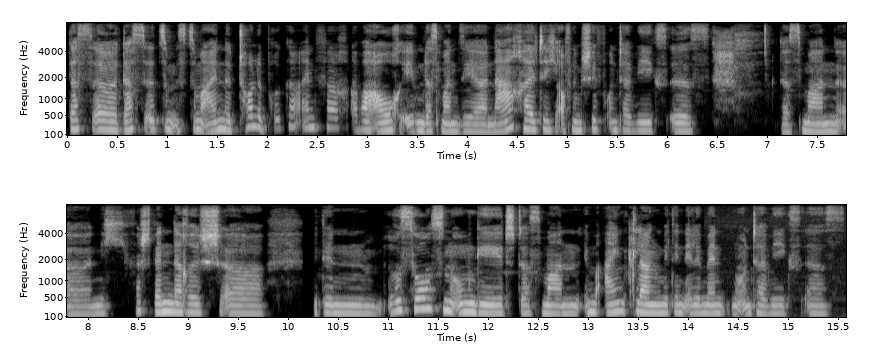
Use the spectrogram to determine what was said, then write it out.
das, äh, das ist zum einen eine tolle Brücke einfach, aber auch eben, dass man sehr nachhaltig auf einem Schiff unterwegs ist, dass man äh, nicht verschwenderisch äh, mit den Ressourcen umgeht, dass man im Einklang mit den Elementen unterwegs ist.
